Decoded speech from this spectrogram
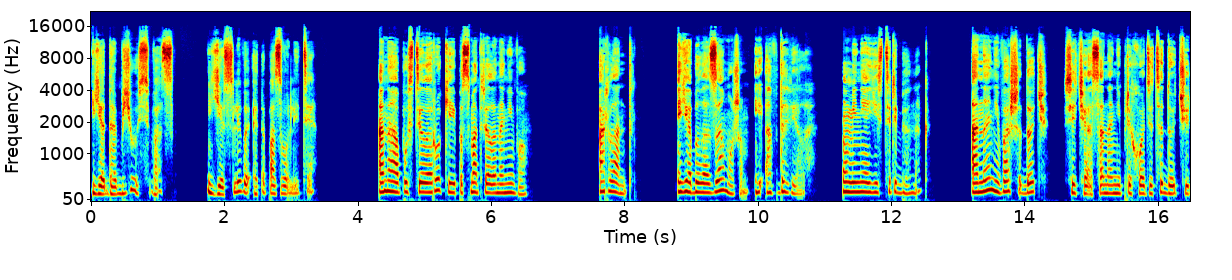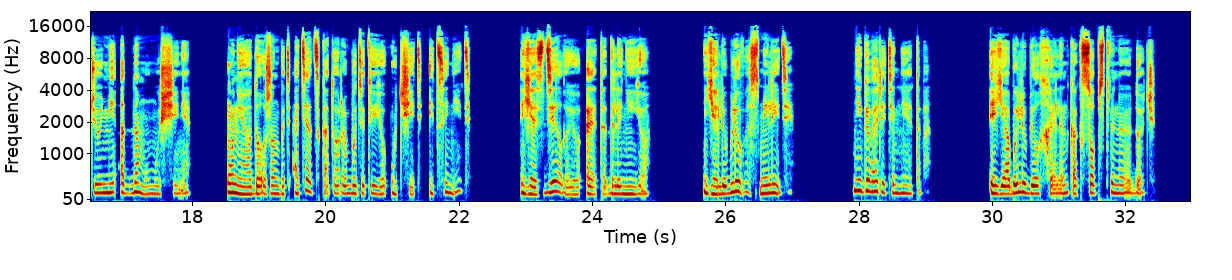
Я добьюсь вас, если вы это позволите». Она опустила руки и посмотрела на него. «Орланд, я была замужем и овдовела. У меня есть ребенок. Она не ваша дочь. Сейчас она не приходится дочерью ни одному мужчине. У нее должен быть отец, который будет ее учить и ценить. Я сделаю это для нее. Я люблю вас, миледи. Не говорите мне этого. И я бы любил Хелен как собственную дочь.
